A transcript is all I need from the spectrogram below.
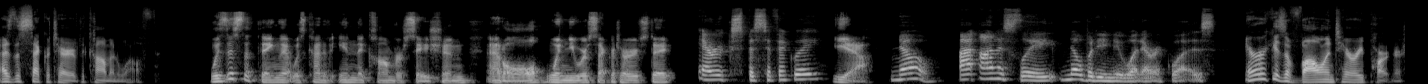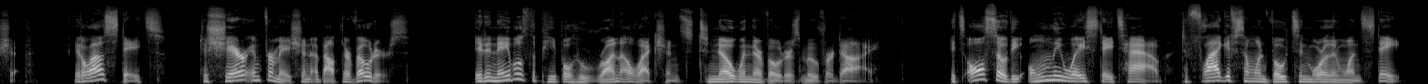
as the Secretary of the Commonwealth. Was this the thing that was kind of in the conversation at all when you were Secretary of State? Eric specifically? Yeah. No. I honestly, nobody knew what Eric was. ERIC is a voluntary partnership. It allows states to share information about their voters. It enables the people who run elections to know when their voters move or die. It's also the only way states have to flag if someone votes in more than one state,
